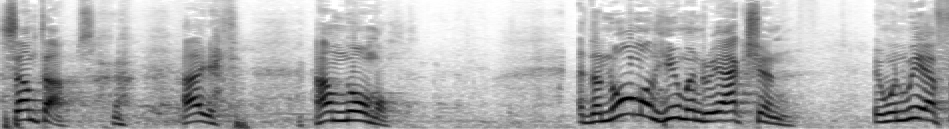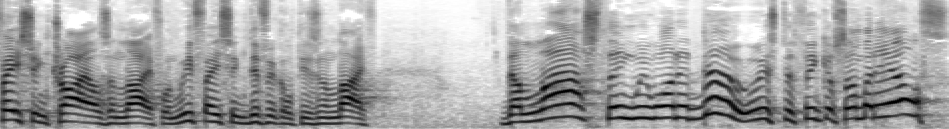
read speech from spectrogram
Sometimes I I'm normal. The normal human reaction when we are facing trials in life, when we're facing difficulties in life, the last thing we want to do is to think of somebody else.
